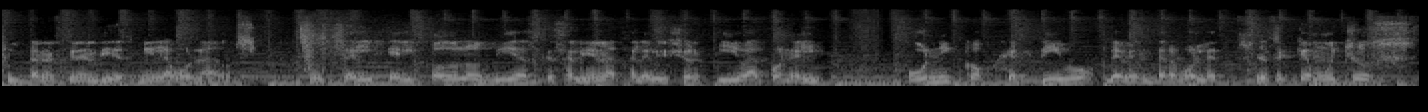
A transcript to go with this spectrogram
sultanes tienen 10 mil abonados. Entonces él, todos los días que salía en la televisión iba con el único objetivo de vender boletos. Yo sé que muchos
